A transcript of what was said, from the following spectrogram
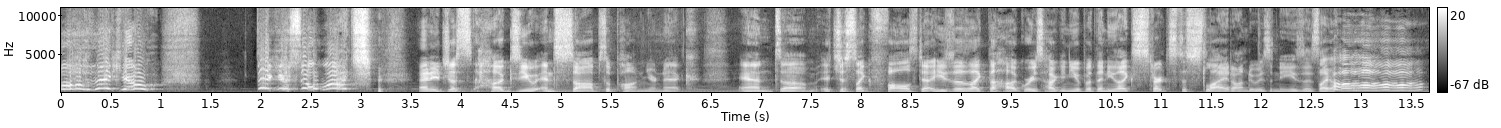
oh thank you, thank you so much. And he just hugs you and sobs upon your neck. And um, it just like falls down. He's just like the hug where he's hugging you, but then he like starts to slide onto his knees. And it's like, ah!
